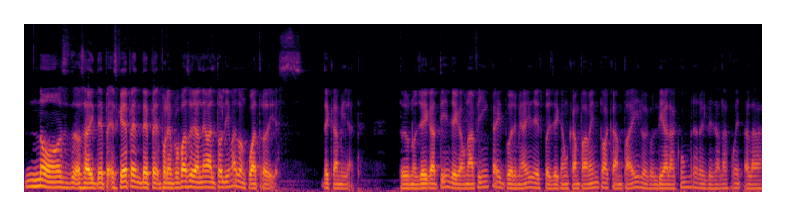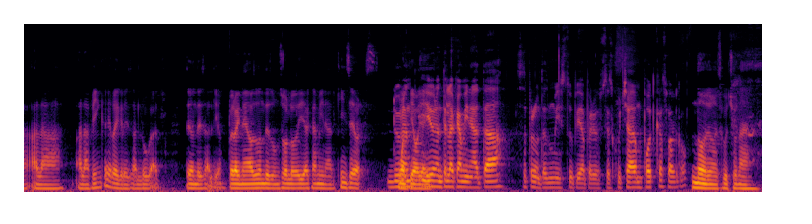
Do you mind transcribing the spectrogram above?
No, o sea, es que depende, dep- por ejemplo, para subir al Neval Tolima son cuatro días de caminata. Entonces uno llega a ti, llega a una finca y duerme ahí, después llega a un campamento, acampa ahí, luego el día a la cumbre, regresa a la, a la, a la, a la finca y regresa al lugar de donde salió. Pero hay nevados donde es un solo día caminar, 15 horas. Durante, y durante la caminata, esta pregunta es muy estúpida, pero ¿usted escucha un podcast o algo? No, yo no escucho nada.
